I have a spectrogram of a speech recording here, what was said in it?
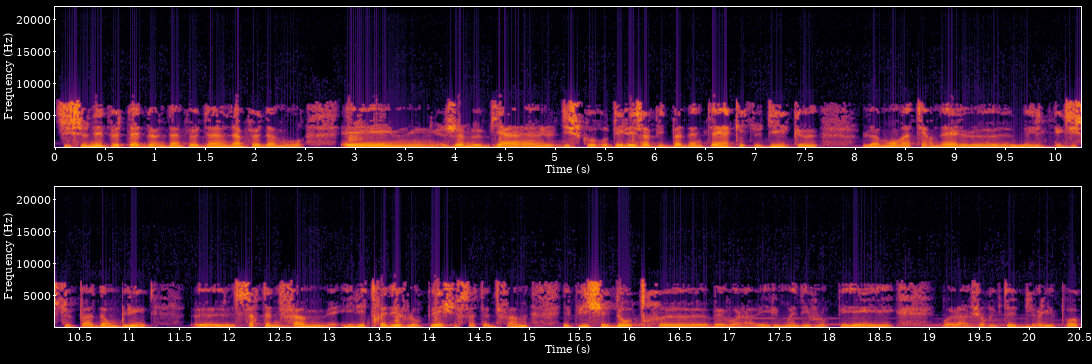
si ce n'est peut-être d'un peu d'amour. Et j'aime bien le discours d'Elisabeth Badinter qui te dit que l'amour maternel euh, n'existe pas d'emblée. Euh, certaines femmes, il est très développé chez certaines femmes, et puis chez d'autres, euh, ben voilà, il est moins développé. Et voilà, j'aurais peut-être dû à l'époque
